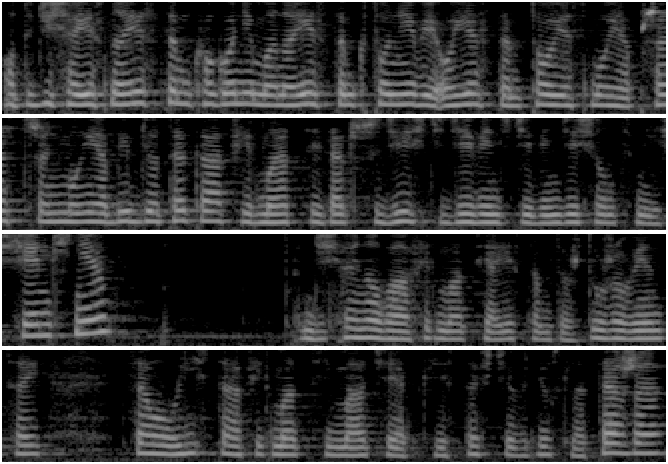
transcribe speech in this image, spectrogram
Od dzisiaj jest na jestem, kogo nie ma na jestem, kto nie wie o jestem, to jest moja przestrzeń, moja biblioteka afirmacji za 39,90 miesięcznie. Dzisiaj nowa afirmacja, jestem też dużo więcej. Całą listę afirmacji macie, jak jesteście w newsletterze.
